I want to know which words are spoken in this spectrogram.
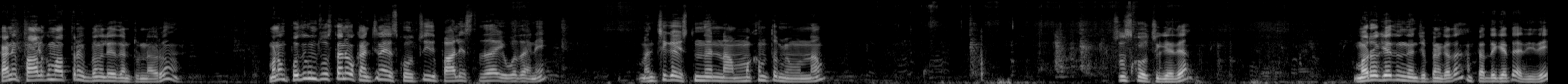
కానీ పాలకు మాత్రం ఇబ్బంది లేదంటున్నారు. మనం పొదుగును చూస్తేనే ఒక అంచనా వేసుకోవచ్చు. ఇది పాలు ఇస్తుందా ఇవ్వదా అని. మంచిగా ఇస్తుందని నమ్మకంతో మేము ఉన్నాం. చూసుకోవచ్చు గేదె. మరో గేదె ఉందని చెప్పాను కదా పెద్ద గేదె అది ఇది.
